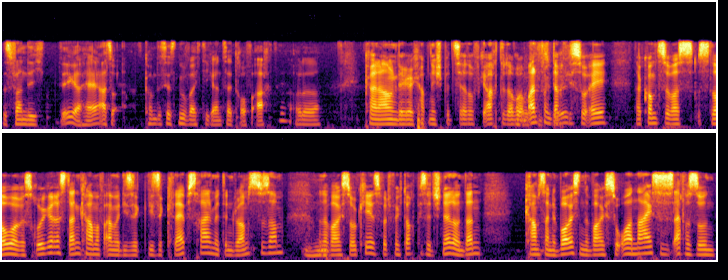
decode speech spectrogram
Das fand ich, Digga, hä? Also kommt das jetzt nur, weil ich die ganze Zeit drauf achte? Oder? Keine Ahnung, Digga, ich habe nicht speziell drauf geachtet, aber Aber am Anfang dachte ich so, ey, da kommt so was sloweres, ruhigeres, dann kam auf einmal diese, diese Claps rein mit den Drums zusammen und Mhm. dann war ich so, okay, es wird vielleicht doch ein bisschen schneller und dann kam seine Voice und dann war ich so, oh nice, das ist einfach so ein,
